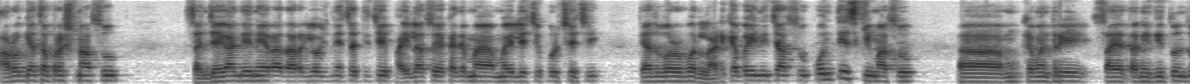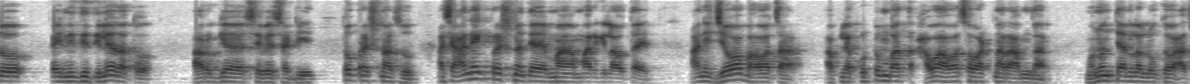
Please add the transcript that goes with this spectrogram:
आरोग्याचा प्रश्न असू संजय गांधी निराधार योजनेचं तिची फाईल असो एखाद्या म महिलेची पुरुषाची त्याचबरोबर लाडक्या बहिणीची असू कोणती स्कीम असू मुख्यमंत्री सहायता निधीतून जो काही निधी दिला जातो आरोग्य सेवेसाठी तो प्रश्न असू असे अनेक प्रश्न त्या मा मार्गी लावत आहेत आणि जेव्हा भावाचा आपल्या कुटुंबात हवा हवासा वाटणारा आमदार म्हणून त्यांना लोक आज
